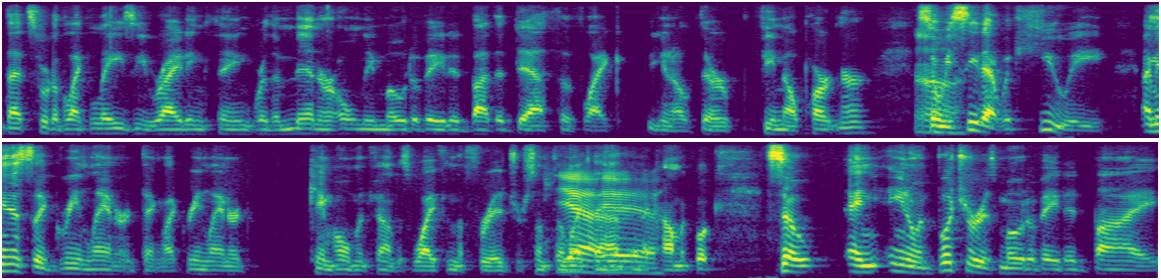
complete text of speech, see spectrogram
that sort of like lazy writing thing where the men are only motivated by the death of like you know their female partner. So we Uh-huh. see that with Huey. I mean, this is a Green Lantern thing. Like Green Lantern came home and found his wife in the fridge or something Yeah, like that yeah, in yeah. the comic book. So, and you know, and Butcher is motivated by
